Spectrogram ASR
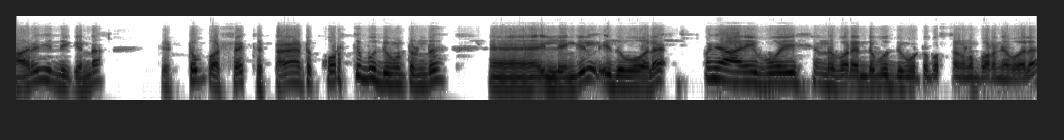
ആരും ചിന്തിക്കേണ്ട. കിട്ടും പക്ഷെ കിട്ടാനായിട്ട് കുറച്ച് ബുദ്ധിമുട്ടുണ്ട്. ഇല്ലെങ്കിൽ ഇതുപോലെ ഞാനീ പോയി എന്താ പറയുക എന്റെ ബുദ്ധിമുട്ട് പ്രശ്നങ്ങളും പറഞ്ഞ പോലെ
